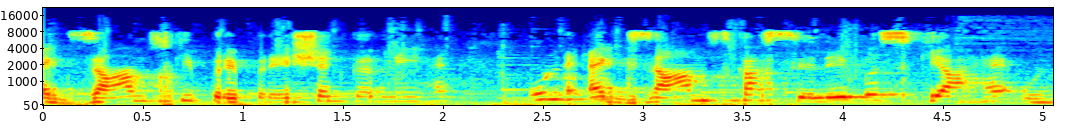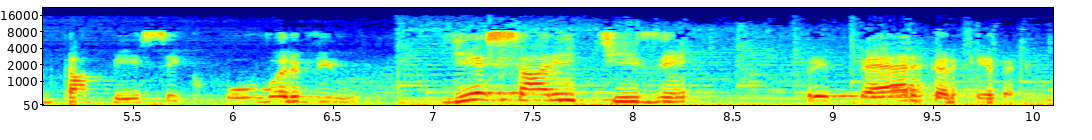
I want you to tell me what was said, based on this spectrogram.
एग्ज़ाम्स की प्रिपरेशन करनी है, उन एग्ज़ाम्स का सिलेबस क्या है, उनका बेसिक ओवरव्यू ये सारी चीज़ें प्रिपेयर करके रखनी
